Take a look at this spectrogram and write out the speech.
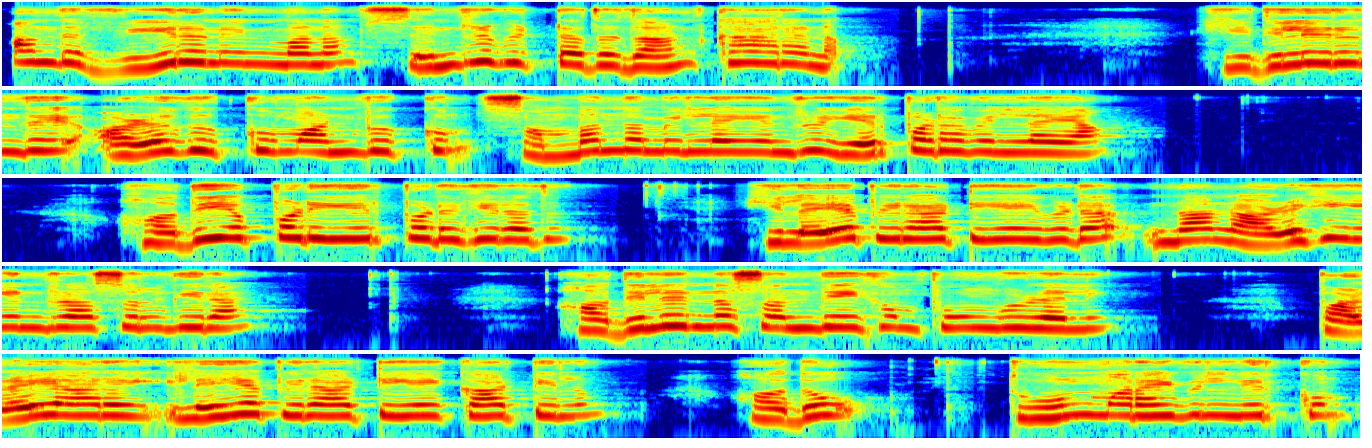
அந்த வீரனின் மனம் சென்று விட்டதுதான் காரணம். இதிலிருந்தே அழகுக்கும் அன்புக்கும் சம்பந்தமில்லை என்று ஏற்படவில்லையா? அது எப்படி ஏற்படுகிறது? இளைய பிராட்டியை விட நான் அழகி என்றா சொல்கிறாய்? அதில் என்ன சந்தேகம் பூங்குழலி? பழையாறை இளைய பிராட்டியை காட்டிலும் அதோ தூண் மறைவில் நிற்கும்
